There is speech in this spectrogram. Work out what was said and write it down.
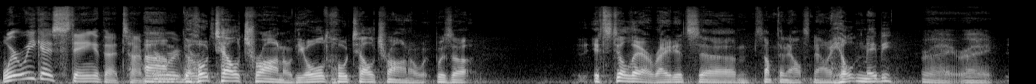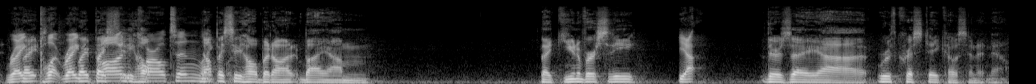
Where were you guys staying at that time? Where Um, the where- Hotel Toronto, the old Hotel Toronto, it was a. It's still there, right? It's um, something else now. A Hilton, maybe. Right, right. Right, cl- right, by on City Hall. Carlton? Not like- by City Hall, but on by um, like University. Yeah. There's a uh, Ruth Chris Steakhouse in it now.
